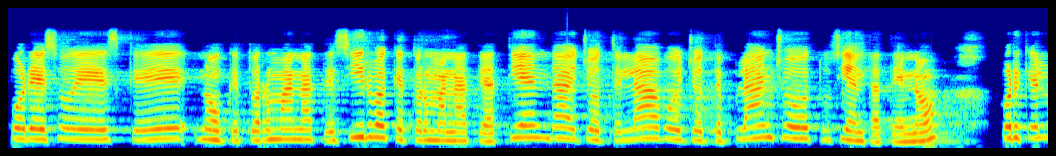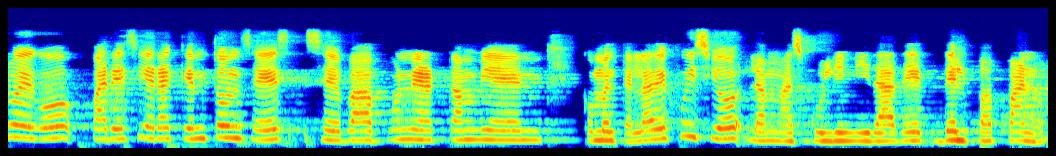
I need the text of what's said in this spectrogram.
por eso es que, no, que tu hermana te sirva, que tu hermana te atienda, yo te lavo, yo te plancho, tú siéntate, ¿no? Porque luego pareciera que entonces se va a poner también como en tela de juicio la masculinidad de- del papá, ¿no?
